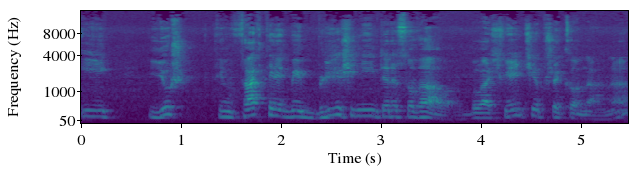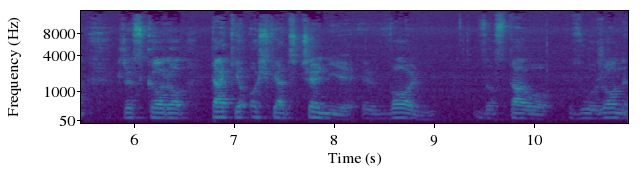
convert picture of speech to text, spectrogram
i już tym faktem jakby bliżej się nie interesowała. Była święcie przekonana, że skoro takie oświadczenie woli zostało złożone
